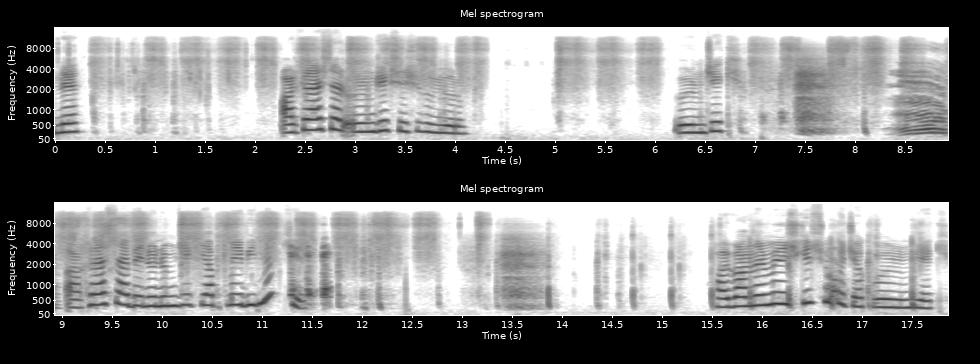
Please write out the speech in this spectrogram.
Ne? Arkadaşlar örümcek sesi duyuyorum. Örümcek. Arkadaşlar ben örümcek yapmayı bilmem ki. Hayvanlarıma ilişki sokacak bu örümcek.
